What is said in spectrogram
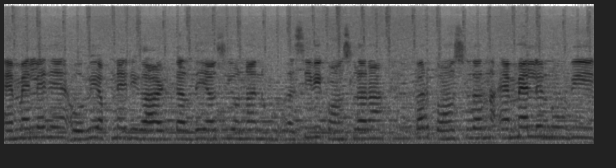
ਐਮਐਲਏ ਨੇ ਉਹ ਵੀ ਆਪਣੇ ਰਿਗਾਰਡ ਕਰਦੇ ਆ, ਅਸੀਂ ਉਹਨਾਂ ਨੂੰ, ਅਸੀਂ ਵੀ ਕਾਉਂਸਲਰ ਆ ਪਰ ਕਾਉਂਸਲਰ ਨੂੰ ਐਮਐਲਏ ਨੂੰ ਵੀ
